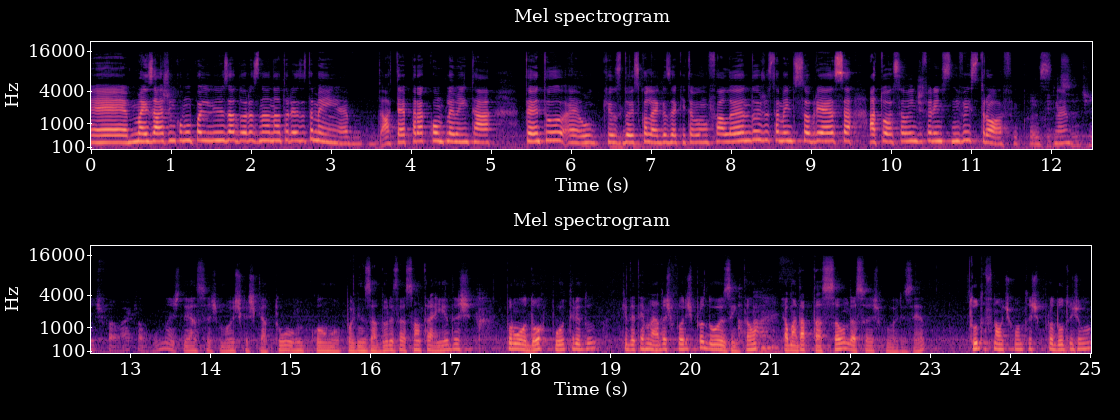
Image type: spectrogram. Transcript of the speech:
é, mas agem como polinizadoras na natureza também, é, até para complementar tanto é, o que os dois colegas aqui estavam falando, justamente sobre essa atuação em diferentes níveis tróficos. É interessante né? a gente falar que algumas dessas moscas que atuam como polinizadoras elas são atraídas por um odor pútrido que determinadas flores produzem. Então, é uma adaptação dessas flores. É tudo, afinal de contas, produto de um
